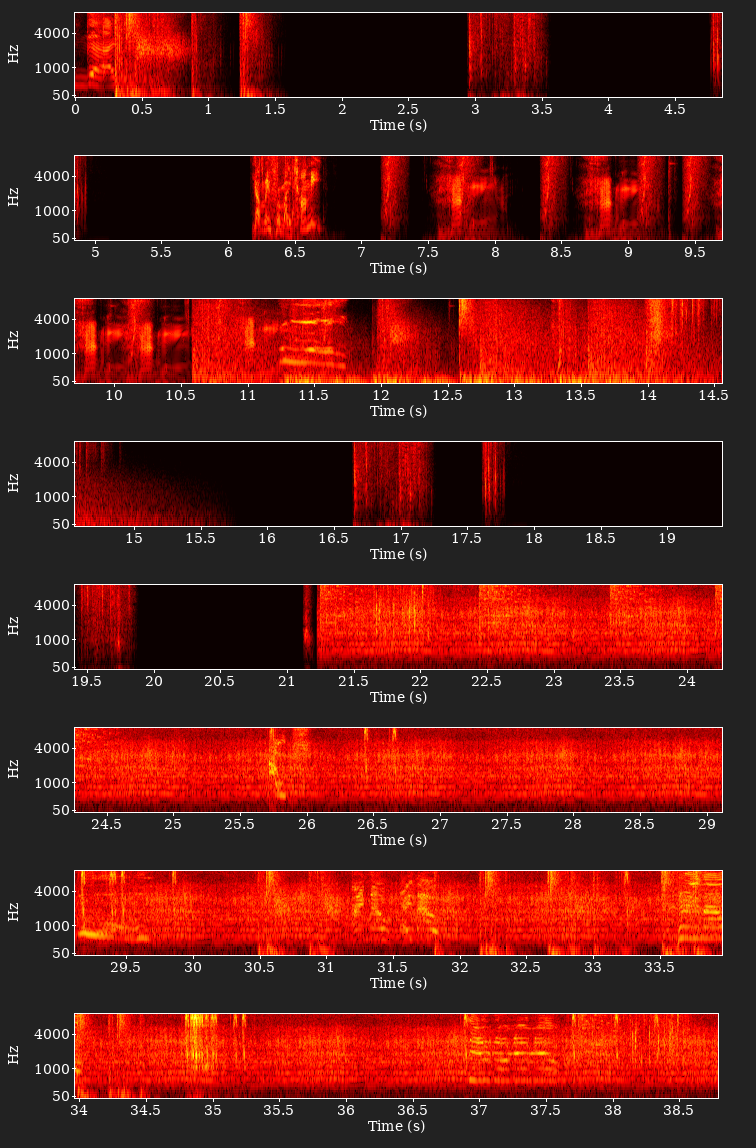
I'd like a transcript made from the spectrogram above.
My god! Yummy for my tummy! Ouch! I'm out! I'm out! I'm out! No, no, no, no!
